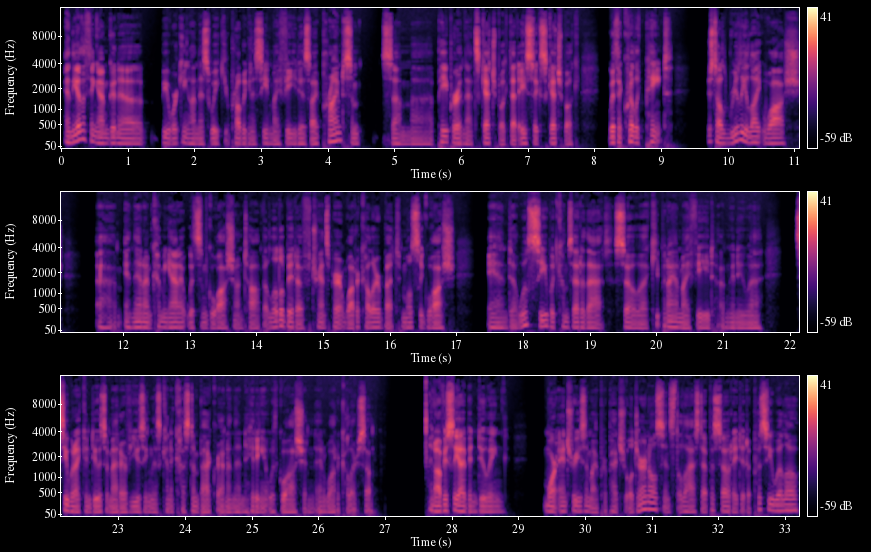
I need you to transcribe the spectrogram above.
And the other thing I'm going to be working on this week, you're probably going to see in my feed, is I primed some some uh, paper in that sketchbook, that A6 sketchbook, with acrylic paint. Just a really light wash, um, and then I'm coming at it with some gouache on top, a little bit of transparent watercolor, but mostly gouache. And uh, we'll see what comes out of that. So uh, keep an eye on my feed. I'm going to uh, see what I can do as a matter of using this kind of custom background and then hitting it with gouache and, and watercolor. So, and obviously, I've been doing more entries in my perpetual journal since the last episode. I did a pussy willow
